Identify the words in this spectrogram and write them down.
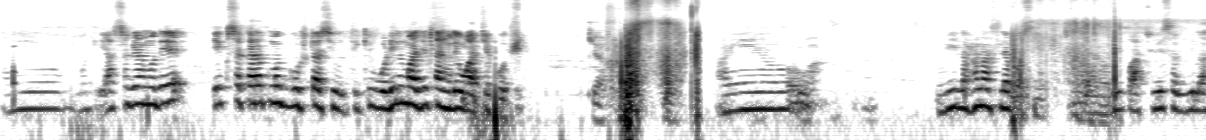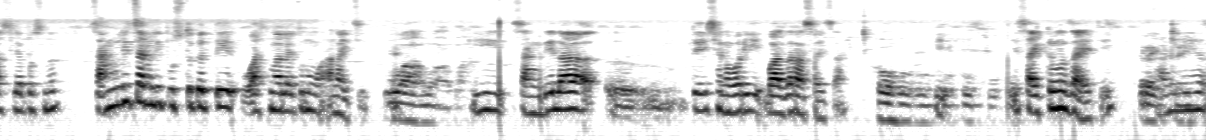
आणि मग या सगळ्यामध्ये एक सकारात्मक गोष्ट अशी होती की वडील माझे चांगले वाचक होते. आणि. मी लहान असल्यापासून अगदी पाचवी सहावीला असल्यापासून चांगली चांगली पुस्तकं ते वाचनालयातून आणायची. वा वा वा. की सांगलीला अं, ते शनिवारी बाजार असायचा. हो हो हो हो ते सायकलनं जायचे. राईट आणि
